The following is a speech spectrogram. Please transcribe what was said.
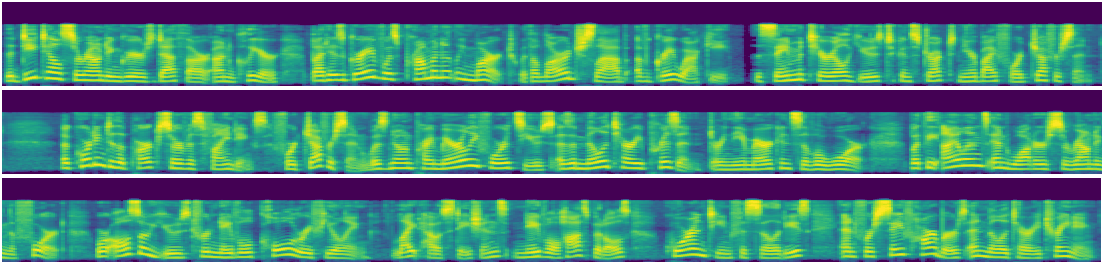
The details surrounding Greer's death are unclear, but his grave was prominently marked with a large slab of greywacke, the same material used to construct nearby Fort Jefferson. According to the Park Service findings, Fort Jefferson was known primarily for its use as a military prison during the American Civil War, but the islands and waters surrounding the fort were also used for naval coal refueling, lighthouse stations, naval hospitals, quarantine facilities, and for safe harbors and military training.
